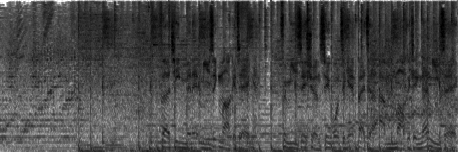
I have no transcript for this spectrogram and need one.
30 Minute Music Marketing for musicians who want to get better at marketing their music.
